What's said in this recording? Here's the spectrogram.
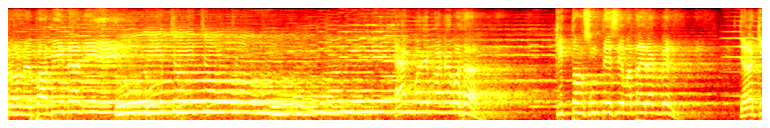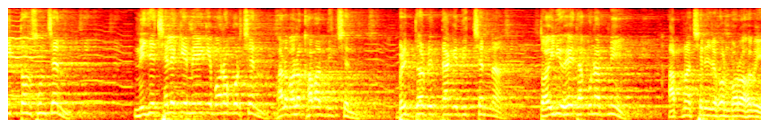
চরণে পাবি না রে। একবারে পাকা কথা। কীর্তন শুনতে এসে মাথায় রাখবেন যারা কীর্তন শুনছেন নিজে ছেলেকে মেয়েকে বড় করছেন ভালো ভালো খাবার দিচ্ছেন বৃদ্ধ বৃদ্ধাকে দিচ্ছেন না তৈরি হয়ে থাকুন আপনি। আপনার ছেলে যখন বড় হবে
